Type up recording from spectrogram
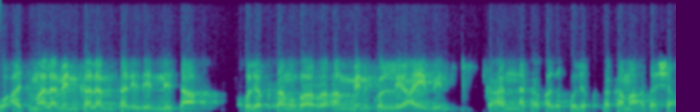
व अजमल अमिन कलम सलिदिन निसा, खुलक़त मुबर्रअम मिन कुल्ल आइबिन कअन्नका कद खुलिक़त कमा तशा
